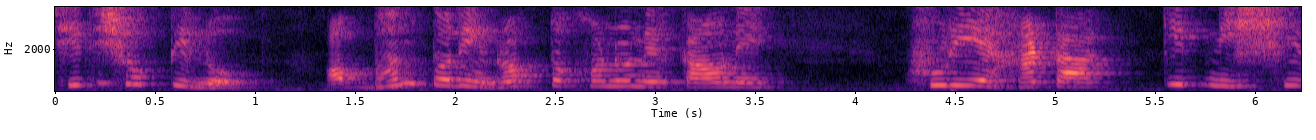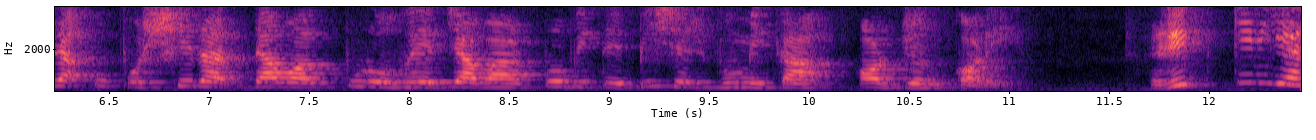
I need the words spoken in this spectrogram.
স্মৃতিশক্তি লোপ, অভ্যন্তরীণ রক্তক্ষরণের কারণে খুঁড়িয়ে হাঁটা, কিডনি শিরা উপশিরা দেওয়াল পুরো হয়ে যাওয়ার প্রভৃতি বিশেষ ভূমিকা অর্জন করে। হৃদক্রিয়া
